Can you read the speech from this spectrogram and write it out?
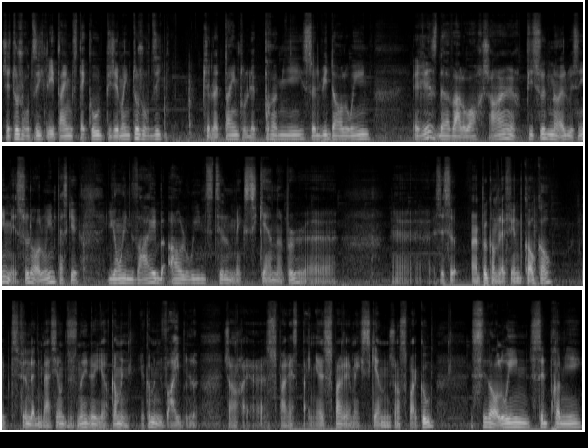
J'ai toujours dit que les timbres, c'était cool, puis j'ai même toujours dit que le timbre, le premier, celui d'Halloween, risque de valoir cher, puis ceux de Noël aussi, mais ceux d'Halloween parce que ils ont une vibe Halloween style mexicaine un peu. euh, euh, c'est ça, un peu comme le film Coco, le petit film d'animation Disney, il y a comme une, il y a comme une vibe, genre euh, super espagnol, super mexicaine, genre super cool. C'est d'Halloween, c'est le premier.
